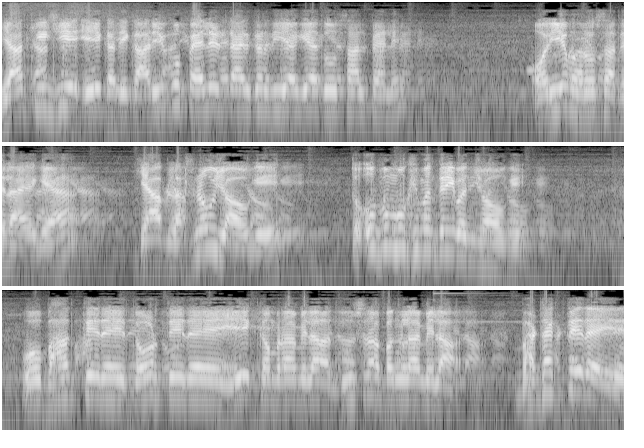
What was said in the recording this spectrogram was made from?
याद कीजिए, एक अधिकारी को पहले रिटायर कर दिया गया दो साल पहले। और यह भरोसा दिलाया गया कि आप लखनऊ जाओगे तो उप मुख्यमंत्री बन जाओगे। वो भागते रहे, दौड़ते रहे, एक कमरा मिला, दूसरा बंगला मिला, भटकते रहे।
